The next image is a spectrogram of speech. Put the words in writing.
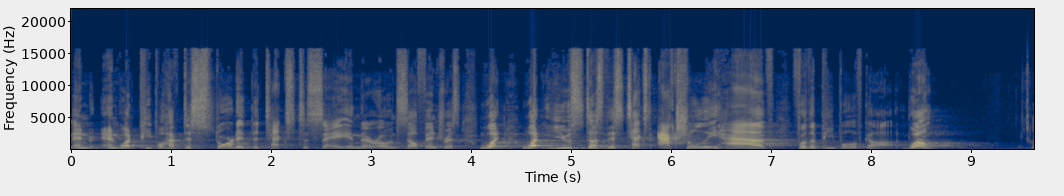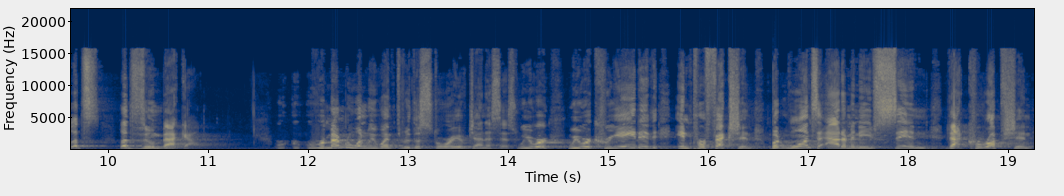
and, and what people have distorted the text to say in their own self interest, what, what use does this text actually have for the people of God? Well, let's, let's zoom back out. Remember when we went through the story of Genesis? We were, we were created in perfection, but once Adam and Eve sinned, that corruption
